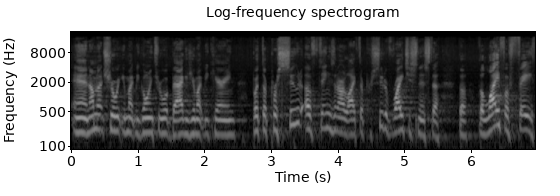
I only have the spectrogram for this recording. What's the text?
And I'm not sure what you might be going through, what baggage you might be carrying, but the pursuit of things in our life, the pursuit of righteousness, the, the, the life of faith,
